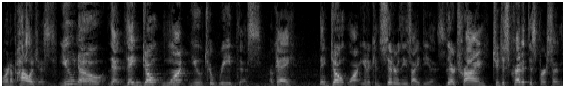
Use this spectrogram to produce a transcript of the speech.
or an apologist, you know that they don't want you to read this, okay? They don't want you to consider these ideas. They're trying to discredit this person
